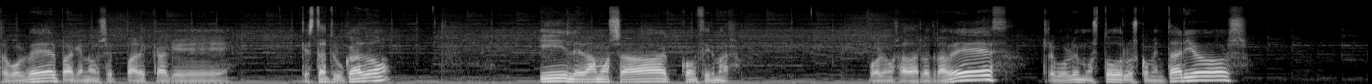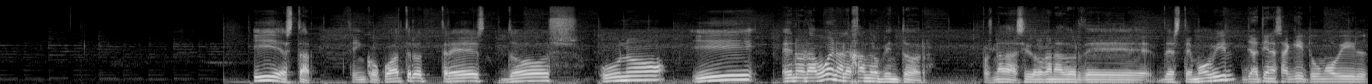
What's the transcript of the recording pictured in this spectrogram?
revolver para que no se parezca que, que está trucado y le damos a confirmar. Volvemos a darle otra vez, revolvemos todos los comentarios y start. 5, 4, 3, 2, 1 y enhorabuena Alejandro Pintor. Pues nada, ha sido el ganador de, este móvil. Ya tienes aquí tu móvil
